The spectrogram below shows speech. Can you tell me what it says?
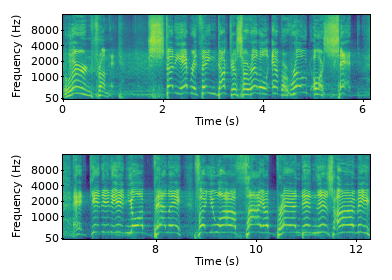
learn from it, study everything Dr. Cerullo ever wrote or said and get it in your belly, for you are a firebrand in this army,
